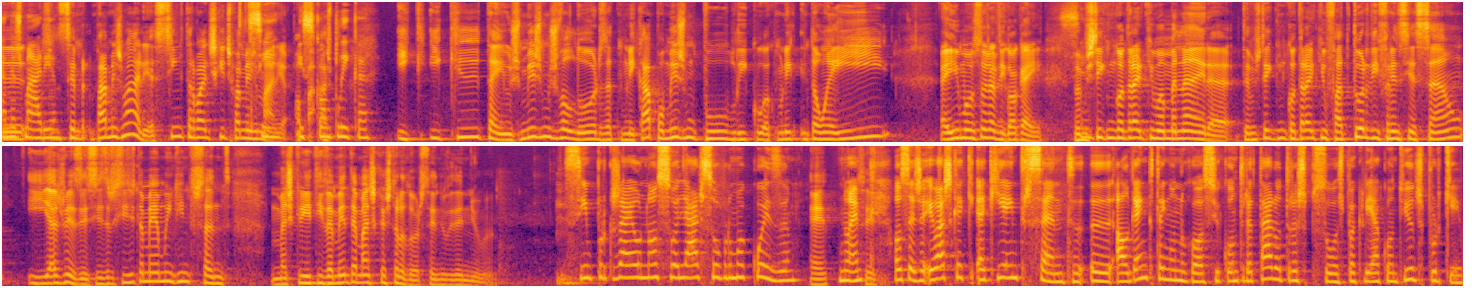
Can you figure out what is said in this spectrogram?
A mesma área. sempre- para a mesma área, cinco trabalhos seguidos para a mesma Sim, área. isso Opa, acho- complica. e, que- e que têm os mesmos valores a comunicar para o mesmo público, a comuni- então aí aí uma pessoa já fica, ok, vamos ter que encontrar aqui uma maneira, temos ter que encontrar aqui o fator de diferenciação e às vezes esse exercício também é muito interessante, mas criativamente é mais castrador, sem dúvida nenhuma. Sim, porque já é o nosso olhar sobre uma coisa. É, Não é? sim. Ou seja, eu acho que aqui, aqui é interessante eh, alguém que tem um negócio contratar outras pessoas para criar conteúdos, porquê?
